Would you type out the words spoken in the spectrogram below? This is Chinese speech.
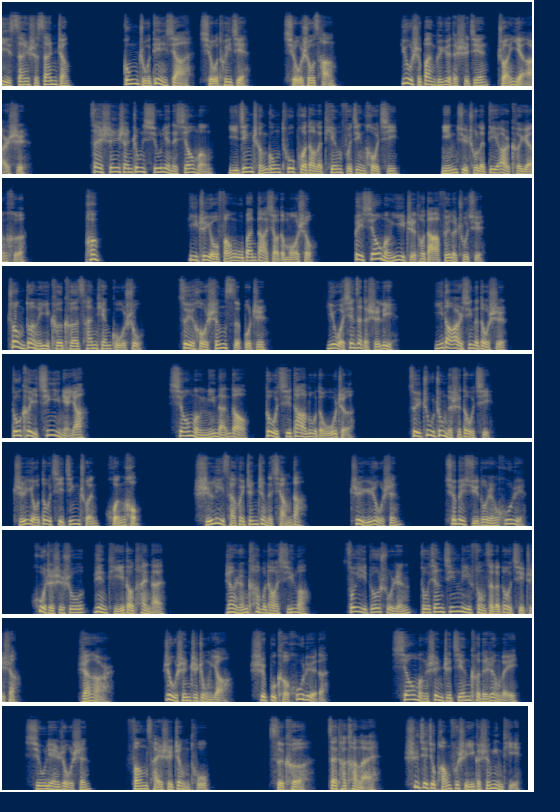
第三十三章，公主殿下求推荐，求收藏。又是半个月的时间，转眼而逝。在深山中修炼的萧猛已经成功突破到了天府境后期，凝聚出了第二颗元核。砰！一只有房屋般大小的魔兽被萧猛一指头打飞了出去，撞断了一棵棵参天古树，最后生死不知。以我现在的实力。一到二星的斗士都可以轻易碾压。萧猛呢喃道：“斗气大陆的武者最注重的是斗气，只有斗气精纯浑厚，实力才会真正的强大。至于肉身，却被许多人忽略，或者是说炼体一道太难，让人看不到希望，所以多数人都将精力放在了斗气之上。然而，肉身之重要。”是不可忽略的。萧猛甚至尖刻的认为，修炼肉身方才是正途。此刻，在他看来，世界就仿佛是一个生命体，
